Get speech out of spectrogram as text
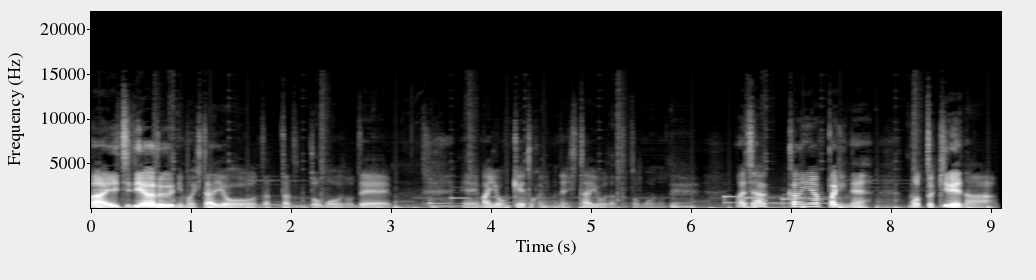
まあ HDR にも非対応だったと思うので、えー、まあ 4K とかにもね、非対応だったと思うので、まあ若干やっぱりね、もっと綺麗な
